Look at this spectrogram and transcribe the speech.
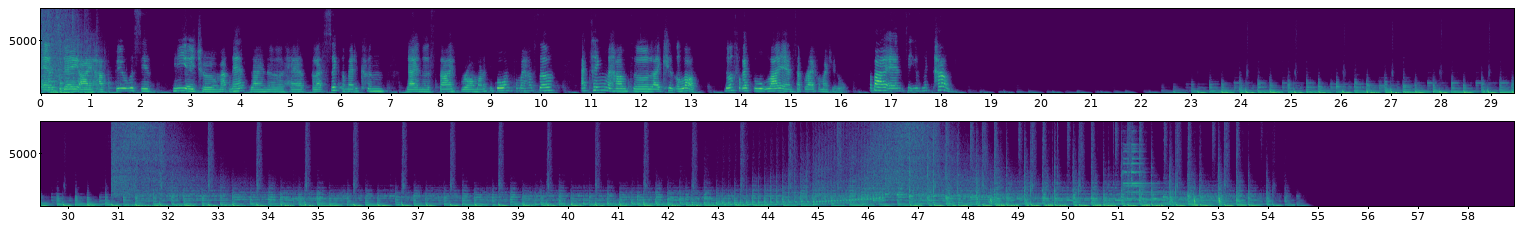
And today I have built this miniature magnet diner head classic American diner style from Montebone for my hamster. I think my hamster like it a lot. Don't forget to like and subscribe for my channel. Bye bye and see you next time.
